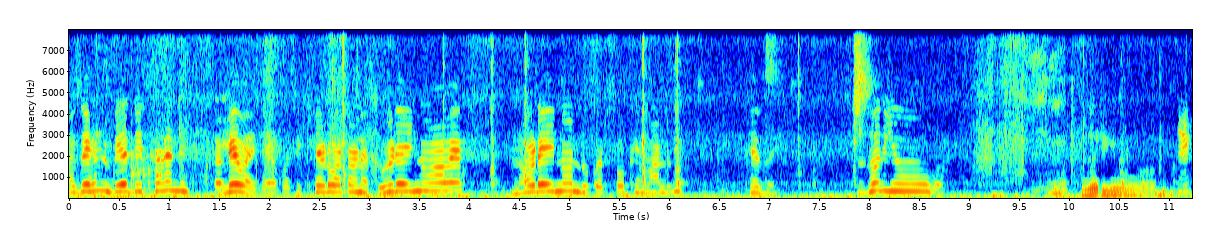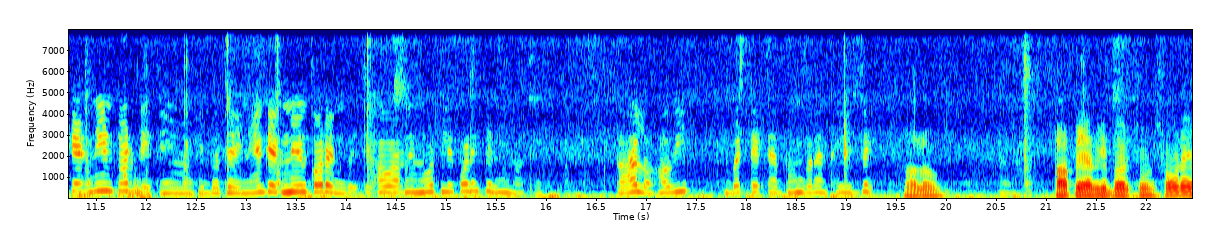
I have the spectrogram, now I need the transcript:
હજે હે ને બે દી થાય ને તો લેવાય જાય. પછી ખેડવા ટાણે ધૂળે ન આવે નડે ન ડુકર સોખી માંડવી થઈ જાય. ઝરિયું એક એક નીણ કરી દીધી એમાંથી બધાયને. એક એક નીણ કરે ને ગઈ. સવારની મોટલી પડી હતી ને એમાંથી. તો હાલો હવે બટેટા ભૂંગરા થઈ જાય. હાલો. પાપે આગળ બરતું છોડે.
